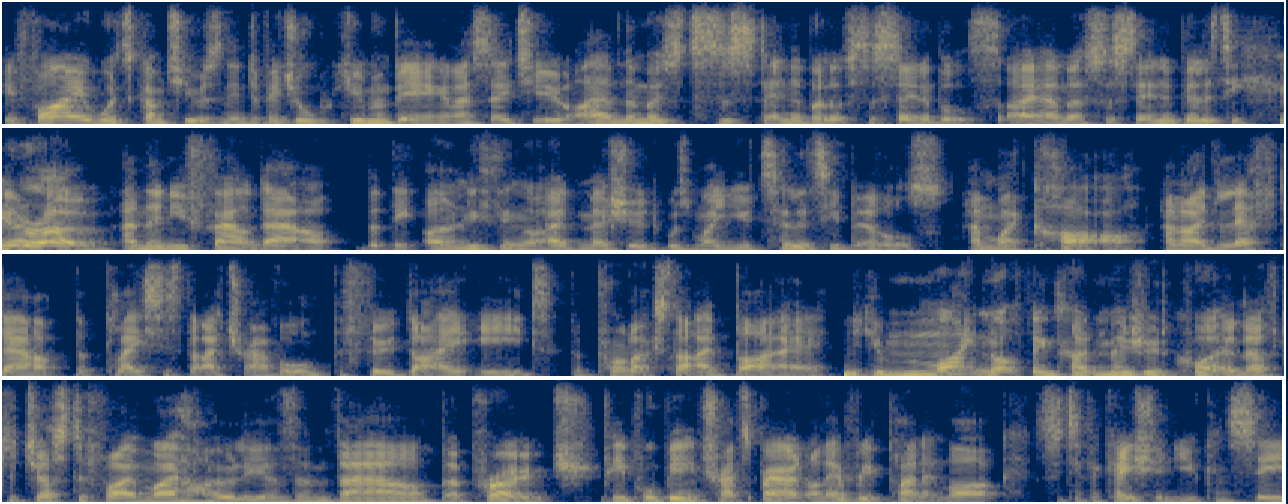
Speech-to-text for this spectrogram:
if I were to come to you as an individual human being and I say to you, I am the most sustainable of sustainables, I am a sustainability hero, and then you found out that the only thing that I'd measured was my utility bills and my car, and I'd left out the places that I travel, the food that I eat, the products that I buy, you might not think I'd measured quite enough to justify my holier than thou approach. People being transparent on every Planet Mark certification, you can see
